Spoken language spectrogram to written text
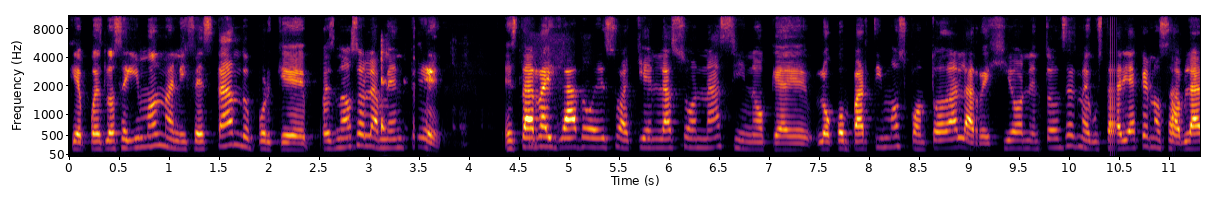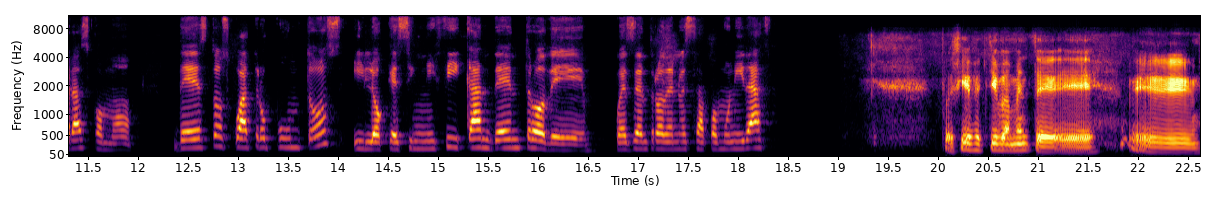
que pues lo seguimos manifestando porque pues no solamente está arraigado eso aquí en la zona, sino que lo compartimos con toda la región. Entonces me gustaría que nos hablaras como de estos cuatro puntos y lo que significan dentro de pues dentro de nuestra comunidad. Pues sí, efectivamente, eh, eh,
